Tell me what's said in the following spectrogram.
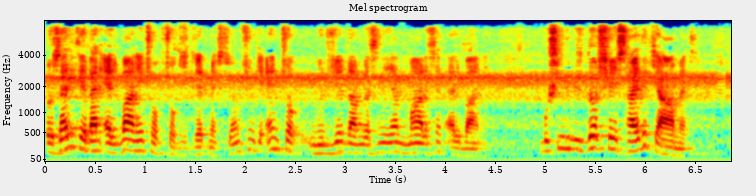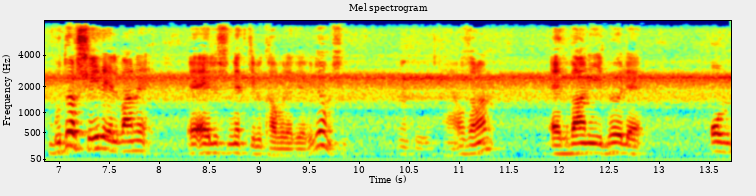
Özellikle ben Elbani'yi çok çok zikretmek istiyorum. Çünkü en çok mürciye damgasını yiyen maalesef Elbani. Bu şimdi biz dört şey saydık ya Ahmet. Bu dört şeyi de Elbani e, ehl sünnet gibi kabul ediyor biliyor musun? Hocam. Ha, o zaman Elbani'yi böyle o,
